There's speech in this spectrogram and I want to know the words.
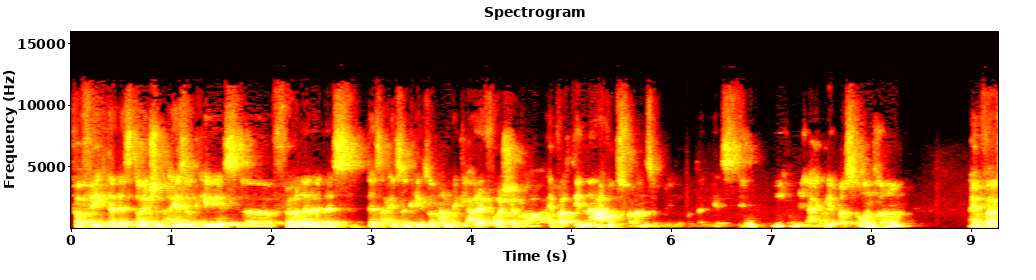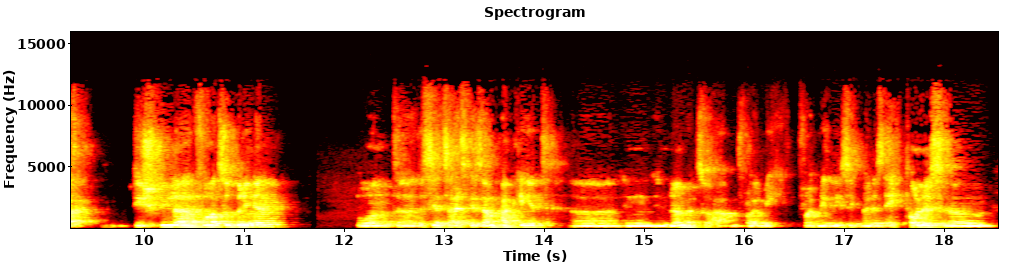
Verfechter des deutschen Eishockeys, äh, Förderer des, des Eishockeys und haben eine klare Vorstellung, auch einfach den Nachwuchs voranzubringen. Und da geht es nicht um die eigene Person, sondern einfach die Spieler hervorzubringen. Und äh, das jetzt als Gesamtpaket äh, in, in, Nürnberg zu haben, freut mich, freut mich riesig, weil das echt toll ist. Ähm,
